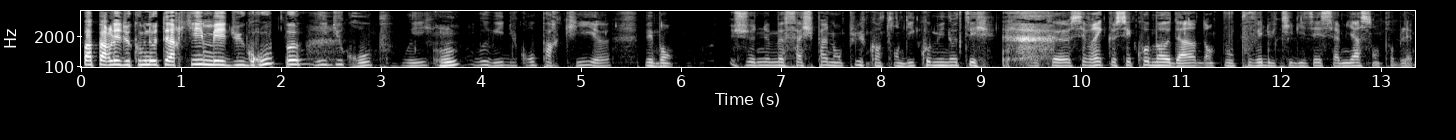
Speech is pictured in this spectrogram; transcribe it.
pas parler de communauté Arki, mais du groupe. Oui, du groupe, oui. Hum. Oui, oui, du groupe Arki. Euh, mais bon, je ne me fâche pas non plus quand on dit communauté. Euh, c'est vrai que c'est commode, hein, donc vous pouvez l'utiliser, Samia, sans problème.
